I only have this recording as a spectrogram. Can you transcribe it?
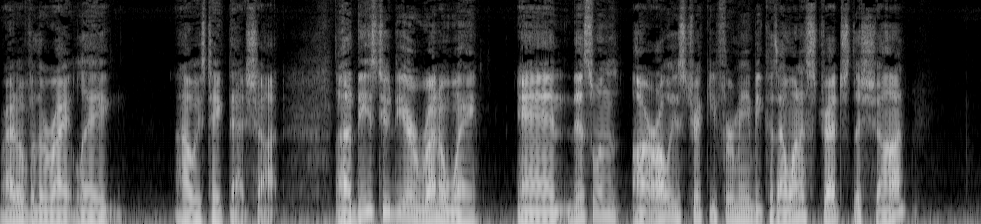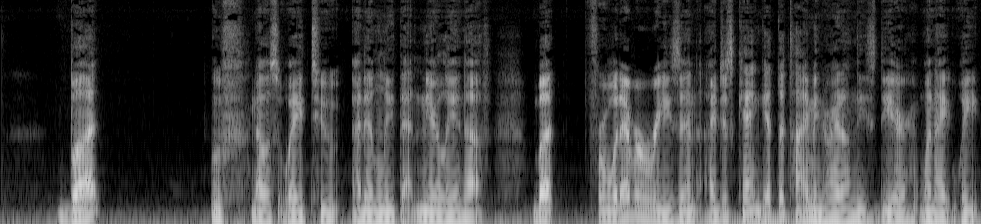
right over the right leg. I always take that shot. Uh, these two deer run away. And this ones are always tricky for me because I want to stretch the shot, but oof, that was way too, I didn't lead that nearly enough. But for whatever reason, I just can't get the timing right on these deer when I wait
